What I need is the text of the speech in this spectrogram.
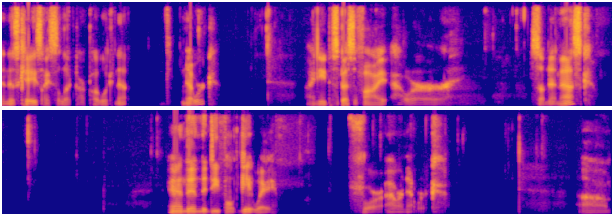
in this case, I select our public net network. I need to specify our subnet mask, and then the default gateway for our network. Um,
